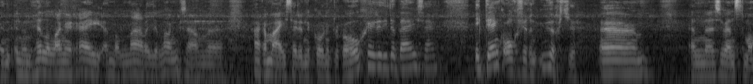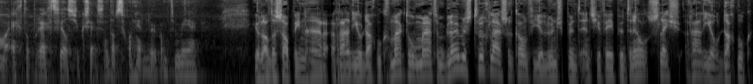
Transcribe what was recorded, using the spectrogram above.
een, een hele lange rij en dan nader je langzaam uh, Hare Majesteit en de koninklijke hoogheden die erbij zijn. Ik denk ongeveer een uurtje. Uh, en uh, ze wenst hem allemaal echt oprecht veel succes. En dat is gewoon heel leuk om te merken. Jolanda Sap in haar radiodagboek gemaakt door Maarten Bleumens. Terugluisteren kan via lunch.ncv.nl slash radiodagboek.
